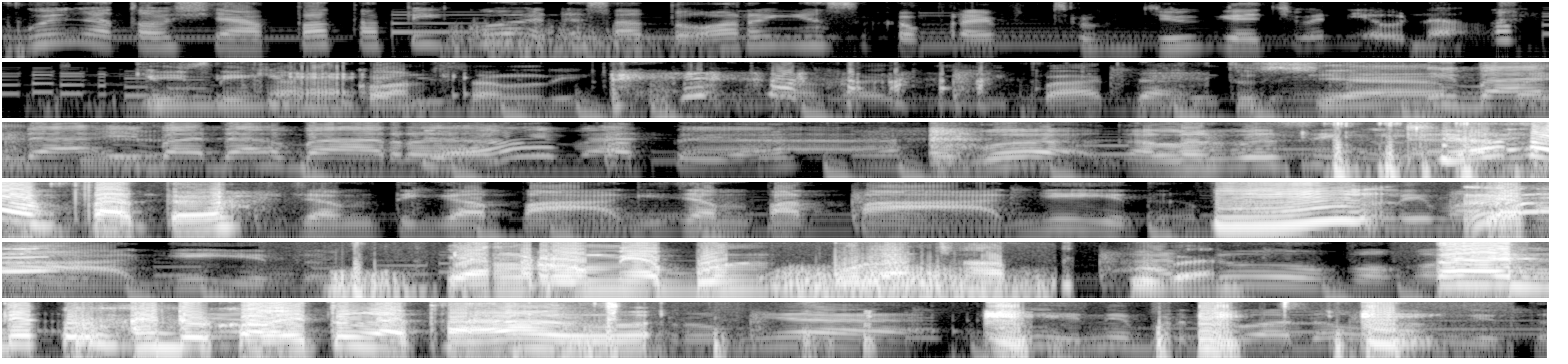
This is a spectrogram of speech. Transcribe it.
gue nggak tahu siapa tapi gue ada satu orang yang suka private room juga cuman ya udah Bimbingan Eh. konseling lagi ibadah itu. Siapa Ibadah, itu ya? ibadah bareng, Siapa ibadah. tuh ya? Kalau gue kalau gue sih siapa tuh jam 3 pagi, jam 4 pagi gitu. Ih. 5 pagi gitu. Yang roomnya bun bulan sabtu bukan? Aduh, pokoknya aduh aduh kalau itu nggak tahu roomnya ini berdua doang gitu.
